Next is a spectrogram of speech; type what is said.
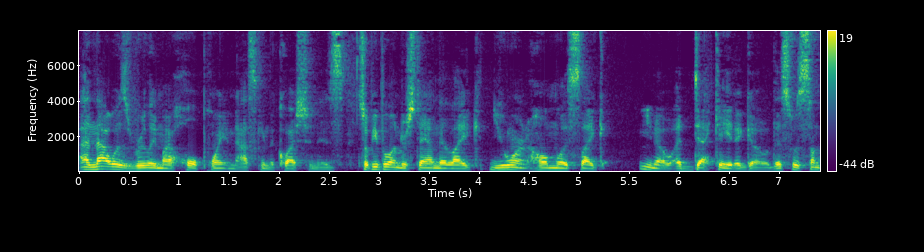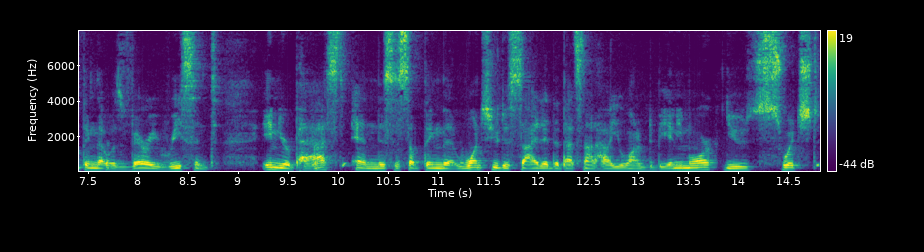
And that was really my whole point in asking the question is so people understand that like you weren't homeless like you know, a decade ago. This was something that was very recent in your past and this is something that once you decided that that's not how you wanted to be anymore you switched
